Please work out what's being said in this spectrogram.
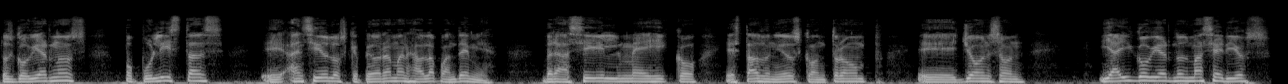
los gobiernos populistas eh, han sido los que peor han manejado la pandemia. Brasil, México, Estados Unidos con Trump, eh, Johnson. Y hay gobiernos más serios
